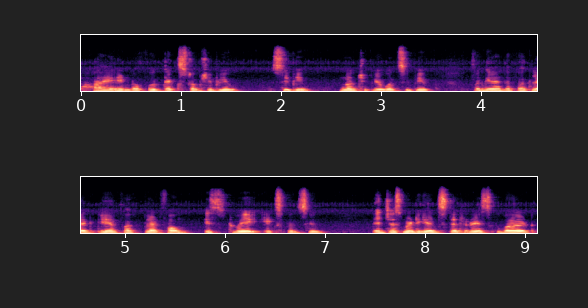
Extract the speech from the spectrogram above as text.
high end of a desktop GPU CPU not GPU but CPU but given the fact like AM5 platform is way expensive it just mitigates that risk. But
